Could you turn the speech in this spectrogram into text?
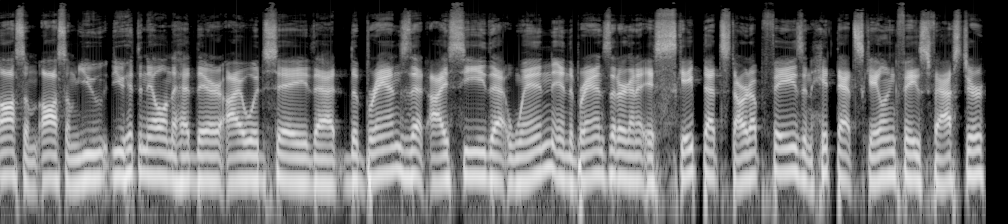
Awesome, awesome. You you hit the nail on the head there. I would say that the brands that I see that win and the brands that are going to escape that startup phase and hit that scaling phase faster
